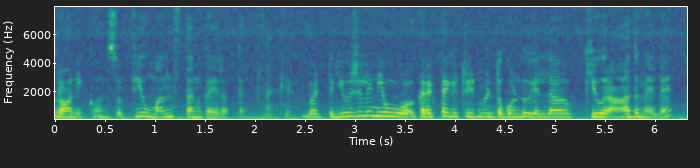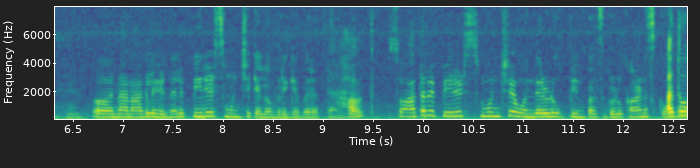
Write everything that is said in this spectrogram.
ಕ್ರಾನಿಕ್ ಒಂದು ಸ್ವಲ್ಪ ಫ್ಯೂ ಮಂತ್ಸ್ ತನಕ ಇರುತ್ತೆ. ಬಟ್ ಯೂಶಲಿ ನೀವು ಕರೆಕ್ಟಾಗಿ ಟ್ರೀಟ್ಮೆಂಟ್ ತೊಗೊಂಡು ಎಲ್ಲ ಕ್ಯೂರ್ ಆದಮೇಲೆ. ನಾನು ಆಗಲೇ ಹೇಳಿದ್ಮೇಲೆ ಪೀರಿಯಡ್ಸ್ ಮುಂಚೆ ಕೆಲವೊಬ್ಬರಿಗೆ ಬರುತ್ತೆ ಹೌದು. ಸೊ ಆ ಥರ ಪೀರಿಯಡ್ಸ್ ಮುಂಚೆ ಒಂದೆರಡು ಪಿಂಪಲ್ಸ್ಗಳು ಅದು ಕಾಣಿಸ್ಕೋಬೋದು.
